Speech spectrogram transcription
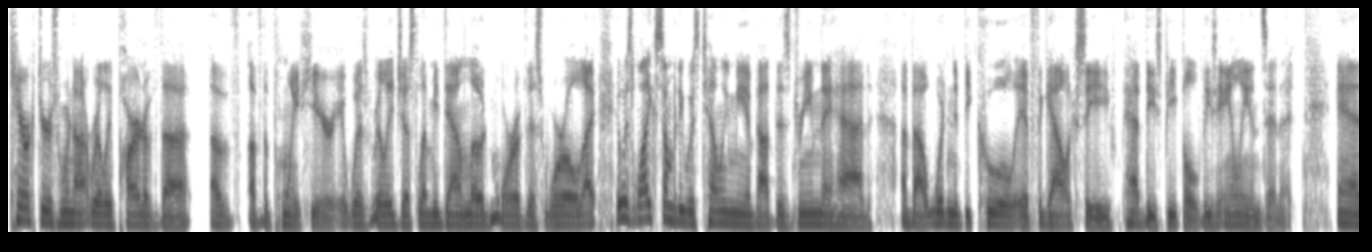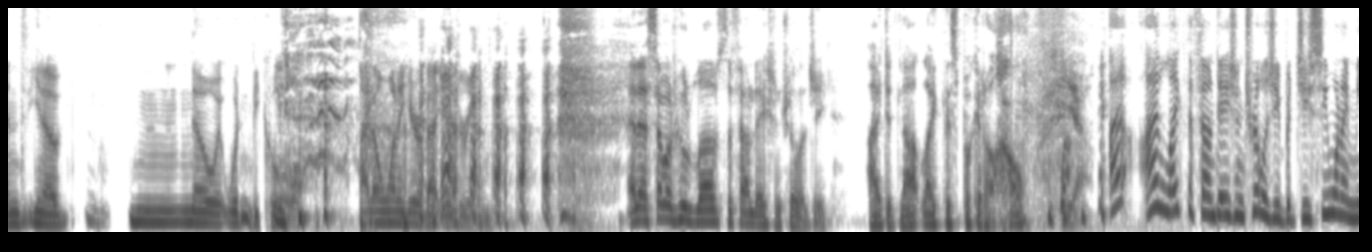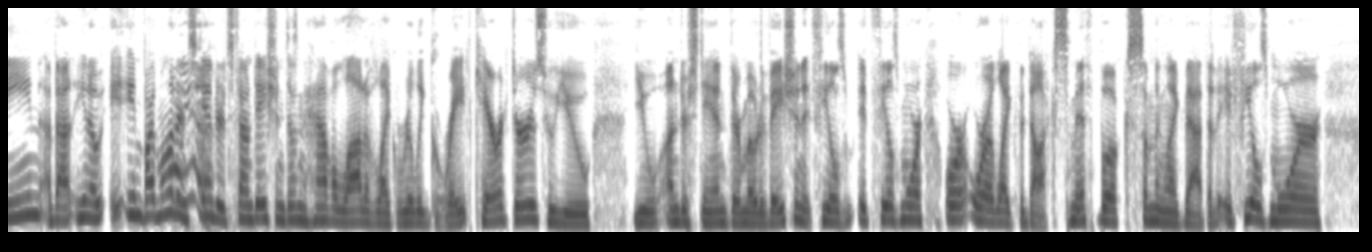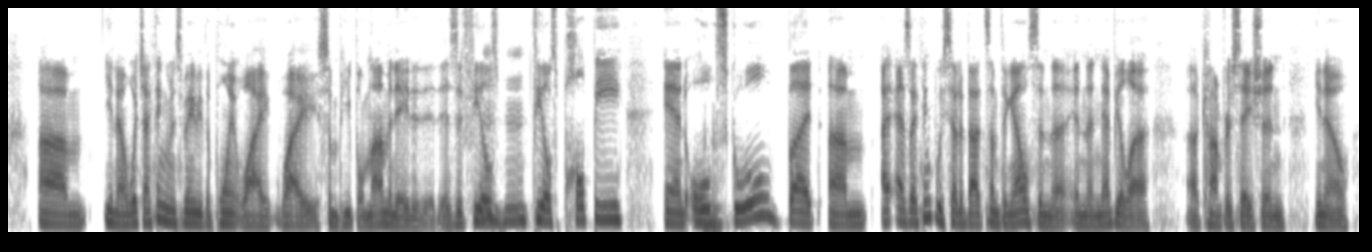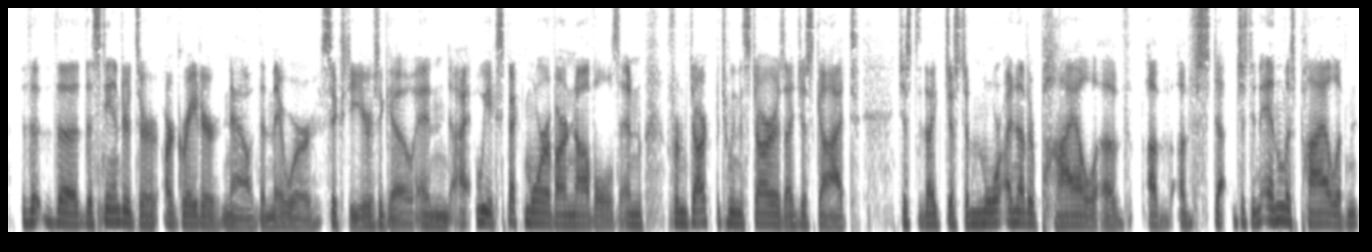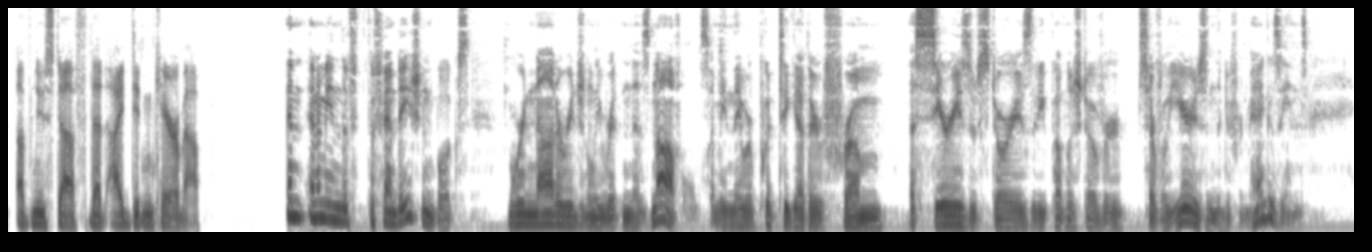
characters were not really part of the of of the point here. It was really just let me download more of this world. I, it was like somebody was telling me about this dream they had about wouldn't it be cool if the galaxy had these people, these aliens in it. And you know, no, it wouldn't be cool. I don't want to hear about your dream. And as someone who loves the Foundation trilogy, I did not like this book at all. yeah. I, I like the Foundation trilogy, but do you see what I mean about you know in by modern yeah. standards, Foundation doesn't have a lot of like really great characters who you you understand their motivation. It feels it feels more or or like the Doc Smith books, something like that. That it feels more. Um, you know, which I think was maybe the point why why some people nominated it is it feels feels pulpy and old school, but um, as I think we said about something else in the in the Nebula uh, conversation, you know, the the the standards are are greater now than they were 60 years ago, and I, we expect more of our novels. And from Dark Between the Stars, I just got just like just a more another pile of of of stuff, just an endless pile of of new stuff that I didn't care about. And and I mean the the foundation books were not originally written as novels. I mean they were put together from a series of stories that he published over several years in the different magazines.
